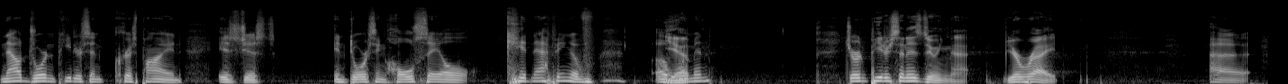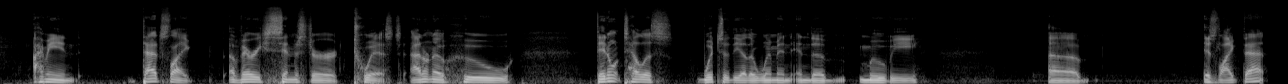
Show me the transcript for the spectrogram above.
now Jordan Peterson, Chris Pine is just endorsing wholesale kidnapping of of Yep. women. Jordan Peterson is doing that. You're right. Uh, I mean, that's like a very sinister twist. I don't know who. They don't tell us which of the other women in the movie uh, is like that.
